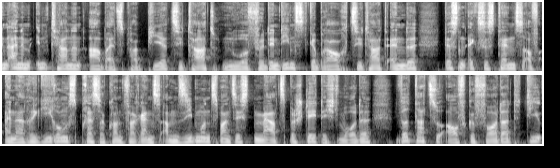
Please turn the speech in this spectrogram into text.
In einem internen Arbeitspapier, Zitat, nur für den Dienstgebrauch, Zitat Ende, dessen Existenz auf einer Regierungspressekonferenz am 27. März bestätigt wurde, wird dazu aufgefordert, die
